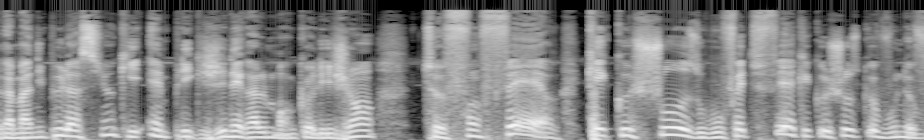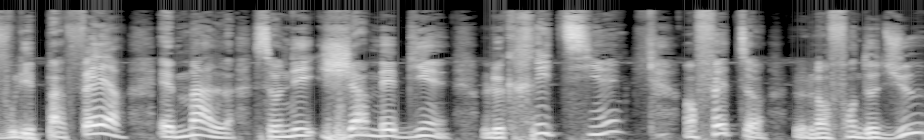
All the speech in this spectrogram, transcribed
La manipulation qui implique généralement que les gens te font faire quelque chose ou vous faites faire quelque chose que vous ne voulez pas faire est mal. Ce n'est jamais bien. Le chrétien, en fait, l'enfant de Dieu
